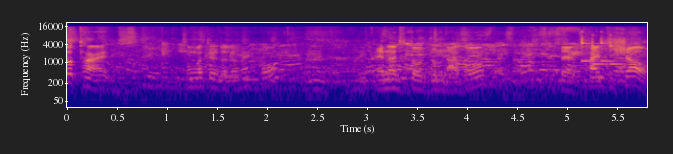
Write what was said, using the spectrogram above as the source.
쇼타임 본 것들도 좀 했고 음, 에너지도 좀 나고 이제 타임 투 쇼.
